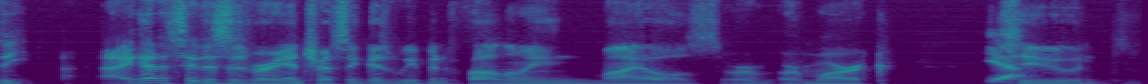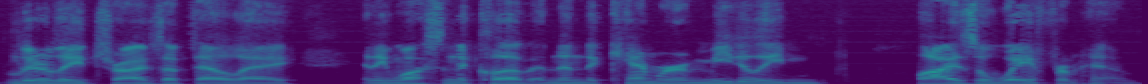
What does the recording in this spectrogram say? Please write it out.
See, I got to say this is very interesting because we've been following Miles or or Mark Yeah, to literally drives up to LA and he walks in the club and then the camera immediately flies away from him.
